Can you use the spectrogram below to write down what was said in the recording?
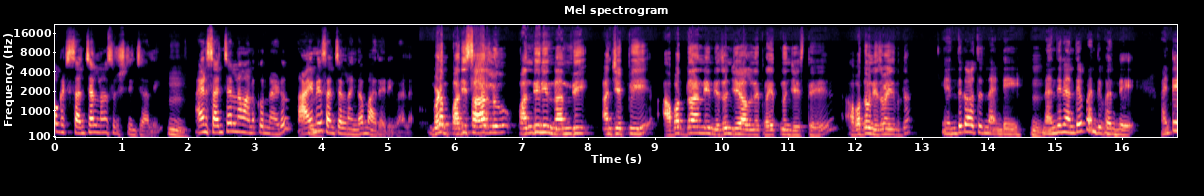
ఒకటి సంచలనం సృష్టించాలి. ఆయన సంచలనం అనుకున్నాడు. ఆయనే సంచలనంగా మారాడు ఇవాళ. మేడం పది సార్లు పందిని నంది అని చెప్పి అబద్ధాన్ని నిజం చేయాలనే ప్రయత్నం చేస్తే అబద్ధం నిజమైద్దా ఎందుకు అవుతుందండి? నందిని అంతే పంది పంది. అంటే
